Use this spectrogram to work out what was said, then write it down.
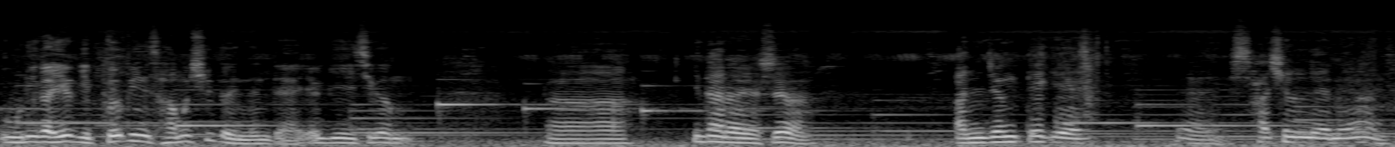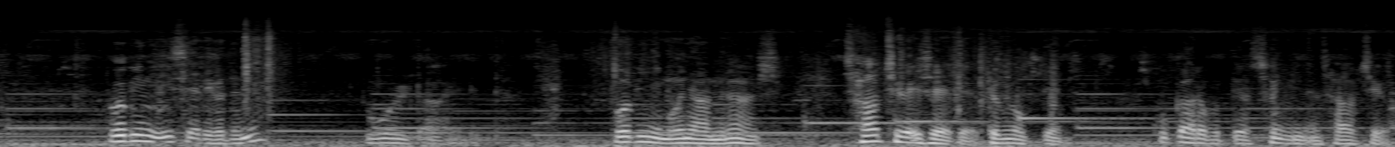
우리가 여기 법인 사무실도 있는데 여기 지금 어, 이 나라에서 안정되게 예, 사시려면은 법인이 있어야 되거든요. 누구를 따가야겠다. 법인이 뭐냐면은 사업체가 있어야 돼요. 등록된 국가로부터 승인된 사업체가.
